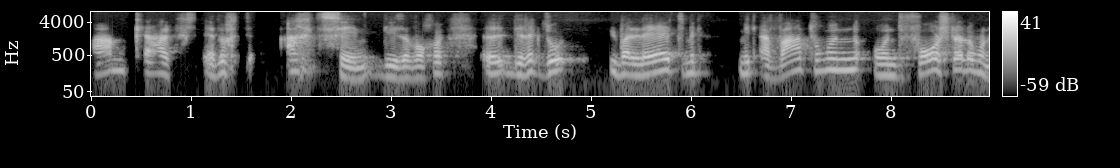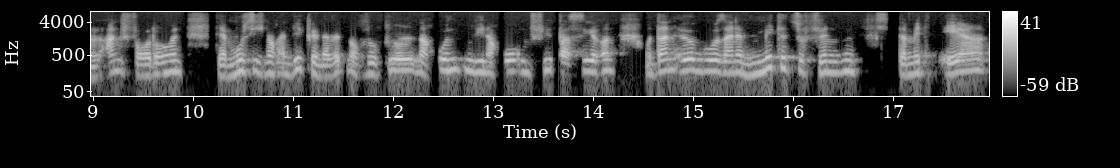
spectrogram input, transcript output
armen Kerl, er wird 18 diese Woche, äh, direkt so überlädt mit, mit Erwartungen und Vorstellungen und Anforderungen, der muss sich noch entwickeln. Da wird noch so viel nach unten wie nach oben viel passieren und dann irgendwo seine Mitte zu finden, damit er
